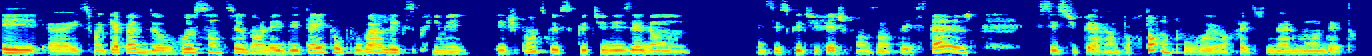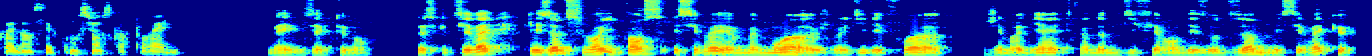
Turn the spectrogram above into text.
Et euh, ils sont incapables de ressentir dans les détails pour pouvoir l'exprimer. Et je pense que ce que tu disais dans, c'est ce que tu fais, je pense, dans tes stages, c'est super important pour eux, en fait, finalement, d'être dans cette conscience corporelle. Mais exactement. Parce que c'est vrai que les hommes, souvent, ils pensent, et c'est vrai, même moi, je me dis des fois, j'aimerais bien être un homme différent des autres hommes, mais c'est vrai que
